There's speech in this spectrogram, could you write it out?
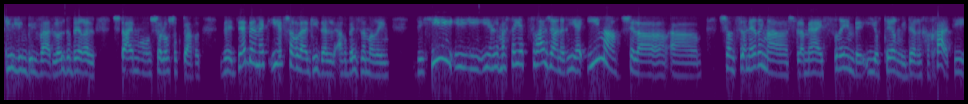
צלילים בלבד, לא לדבר על שתיים או שלוש אוקטבות. ואת זה באמת אי אפשר להגיד על הרבה זמרים. והיא היא, היא, למעשה יצרה ז'אנר, היא האימא של השנסונרים של המאה ה-20, היא יותר מדרך אחת. היא,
